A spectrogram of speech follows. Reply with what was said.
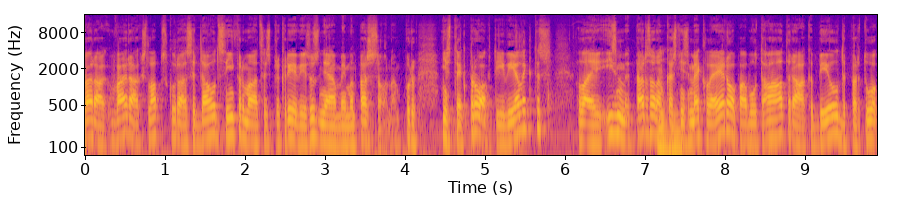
vairāk, vairākas lapas, kurās ir daudz informācijas par Krievijas uzņēmumiem un personām, kur viņas tiek proaktīvi ieliktas, lai izme, personām, kas viņas meklē Eiropā, būtu ātrāka bilde par to,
